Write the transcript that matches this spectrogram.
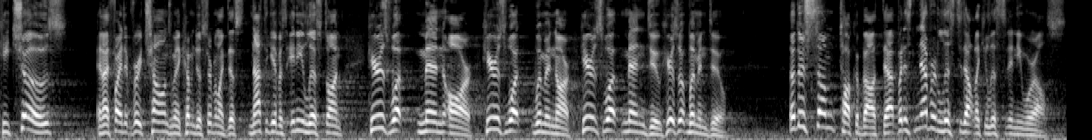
he chose, and I find it very challenging when I come to a sermon like this, not to give us any list on here's what men are, here's what women are, here's what men do, here's what women do. Now, there's some talk about that, but it's never listed out like you listed anywhere else.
